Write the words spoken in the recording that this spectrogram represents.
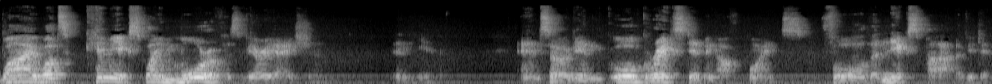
why? What's can we explain more of this variation in here? And so again, all great stepping off points for the next part of your data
